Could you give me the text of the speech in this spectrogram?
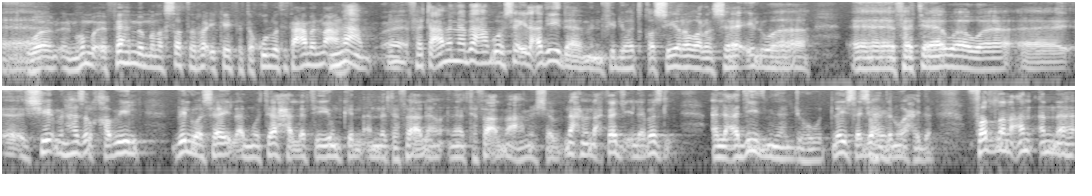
والمهم فهم منصات الرأي كيف تقول وتتعامل معها. نعم آه، فتعاملنا معها بوسائل عديدة من فيديوهات قصيرة ورسائل وفتاوى وشيء من هذا القبيل بالوسائل المتاحة التي يمكن أن نتفاعل نتفاعل معها من الشباب. نحن نحتاج إلى بذل العديد من الجهود ليس صحيح. جهدا واحدا. فضلا عن أن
